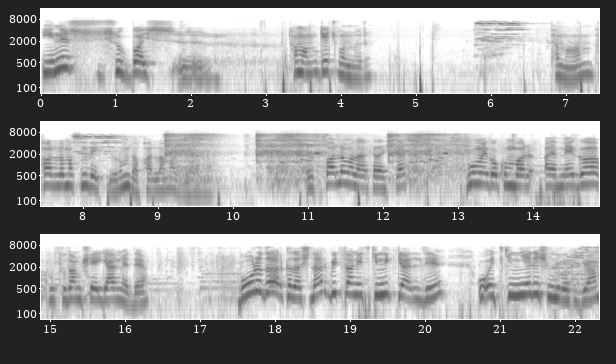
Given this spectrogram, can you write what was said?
Yeni subay... Tamam geç bunları. Tamam. Parlamasını bekliyorum da parlamaz yani. Evet, parlamadı arkadaşlar. Bu mega kumbar ay, mega kutudan bir şey gelmedi. Bu arada arkadaşlar bir tane etkinlik geldi. O etkinliğe de şimdi bakacağım.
